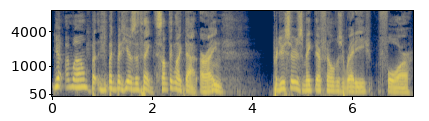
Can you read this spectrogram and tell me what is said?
Yeah, uh, well, but but but here's the thing: something like that. All right, Hmm. Producers make their films ready for,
